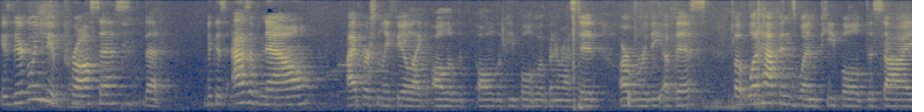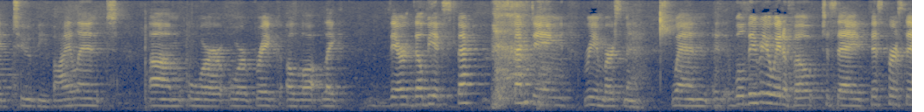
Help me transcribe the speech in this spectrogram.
Is there going to be a process that, because as of now, I personally feel like all of the, all of the people who have been arrested are worthy of this. But what happens when people decide to be violent, um, or, or break a law, like, they're, they'll be expect, expecting reimbursement when, will there be a way to vote to say, this person,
